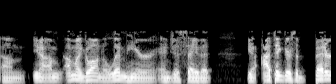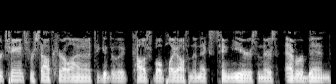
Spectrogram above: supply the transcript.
Um, you know, I'm I'm going to go out on a limb here and just say that you know, I think there's a better chance for South Carolina to get to the college football playoff in the next 10 years than there's ever been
